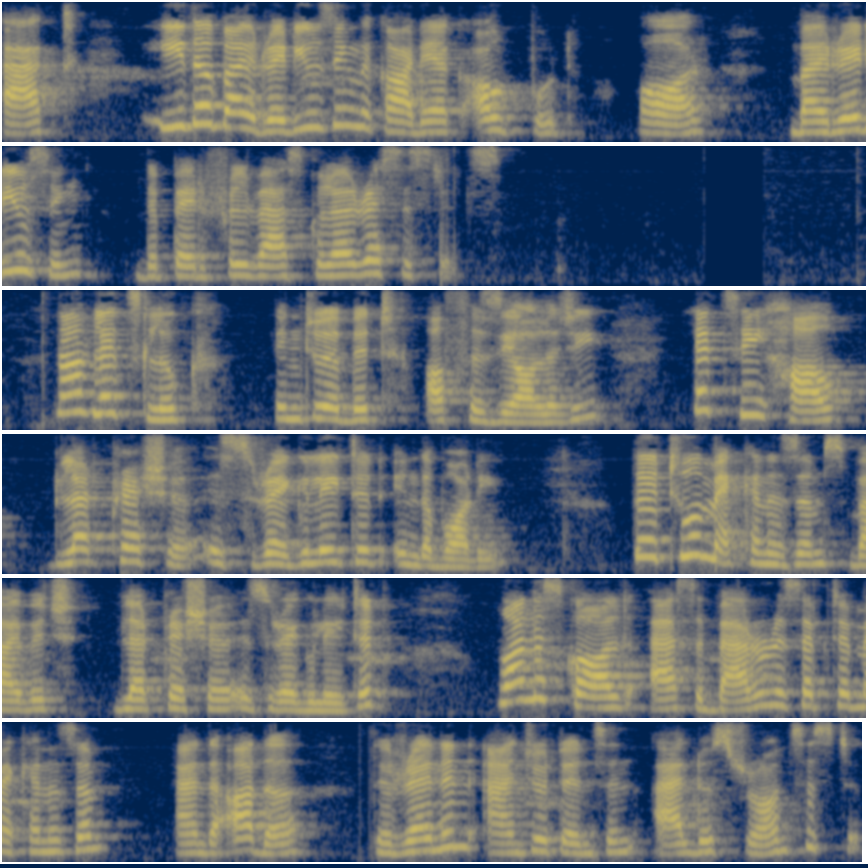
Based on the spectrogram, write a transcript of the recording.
act either by reducing the cardiac output or by reducing the peripheral vascular resistance. Now let's look into a bit of physiology. Let's see how blood pressure is regulated in the body. There are two mechanisms by which blood pressure is regulated. One is called as the baroreceptor mechanism and the other the renin-angiotensin-aldosterone system.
